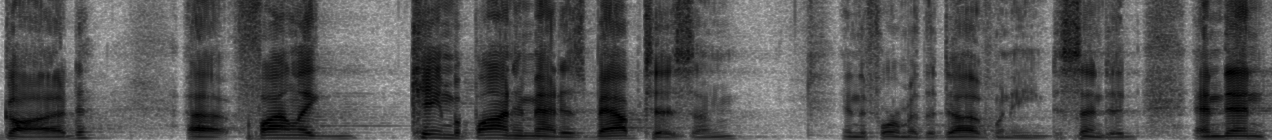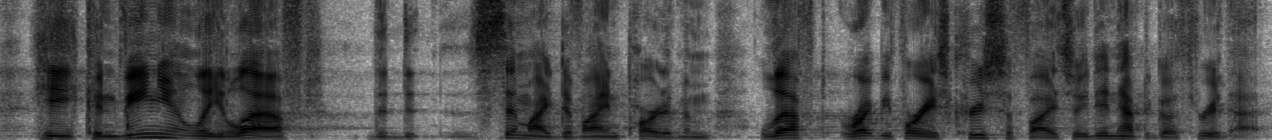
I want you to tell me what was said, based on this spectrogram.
God uh, finally came upon him at his baptism in the form of the dove when he descended. And then he conveniently left, the semi divine part of him left right before he was crucified, so he didn't have to go through that.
